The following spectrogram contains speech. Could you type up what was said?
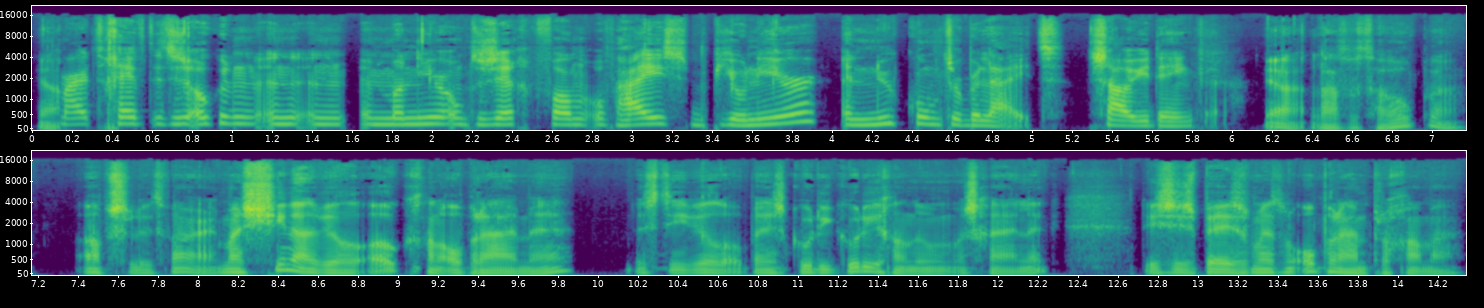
ja. Maar het, geeft, het is ook een, een, een- manier om te zeggen van of hij is een pionier en nu komt er beleid. Zou je denken. Ja, laten we het hopen. Absoluut waar. Maar China wil ook gaan opruimen. Hè? Dus die wil opeens goody-goody gaan doen waarschijnlijk. Dus die is bezig met een opruimprogramma.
